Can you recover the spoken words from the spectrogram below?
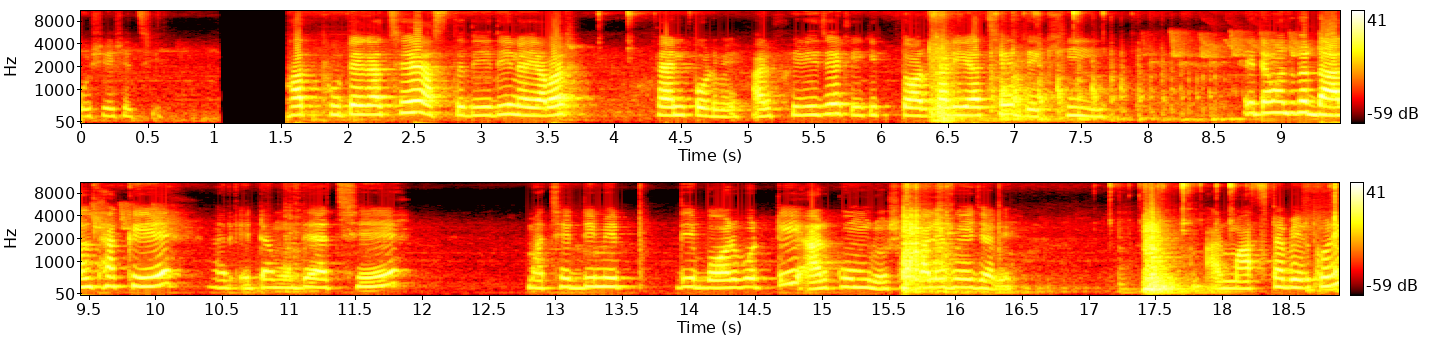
বসিয়ে এসেছি। ভাত ফুটে গেছে, আস্তে দিয়ে দিই নাই আবার ফ্যান পড়বে। আর ফ্রিজে কী কী তরকারি আছে, দেখি। এটা মধ্যে তো ডাল থাকে, আর এটার মধ্যে আছে মাছের ডিমের দিয়ে বরবটি আর কুমড়ো, সকালে হয়ে যাবে। আর মাছটা বের করি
